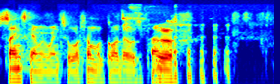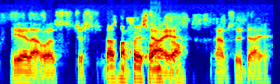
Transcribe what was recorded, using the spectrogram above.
Saints game we went to watch. Oh my god, that was a pain. Yeah, that was just That was my first one as well. absolute dire.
